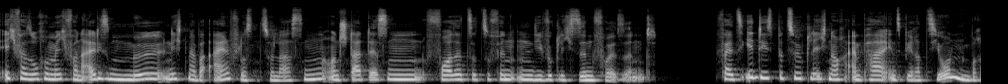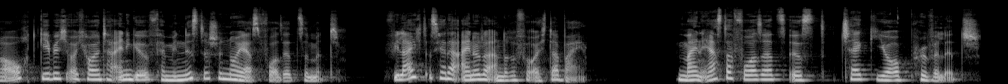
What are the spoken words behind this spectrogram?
Ich versuche mich von all diesem Müll nicht mehr beeinflussen zu lassen und stattdessen Vorsätze zu finden, die wirklich sinnvoll sind. Falls ihr diesbezüglich noch ein paar Inspirationen braucht, gebe ich euch heute einige feministische Neujahrsvorsätze mit. Vielleicht ist ja der ein oder andere für euch dabei. Mein erster Vorsatz ist Check Your Privilege.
